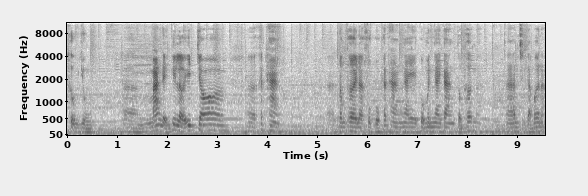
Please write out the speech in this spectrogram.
hữu dụng mang đến cái lợi ích cho Ờ, khách hàng ờ, đồng thời là phục vụ khách hàng ngày của mình ngày càng tốt hơn à, anh xin cảm ơn ạ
